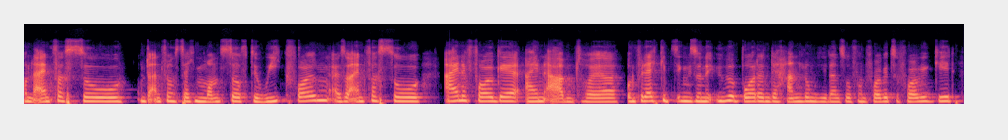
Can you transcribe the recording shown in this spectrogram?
und einfach so unter Anführungszeichen Monster of the Week folgen. Also einfach so eine Folge, ein Abenteuer. Und vielleicht gibt es irgendwie so eine überbordende Handlung, die dann so von Folge zu Folge geht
